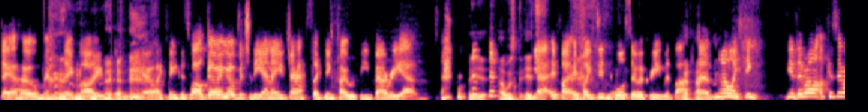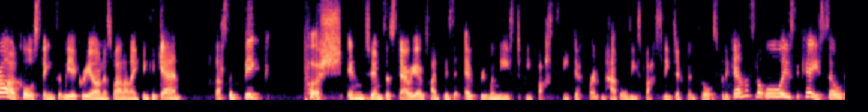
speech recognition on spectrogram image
stay at home and save lives. And you know, I think as well going over to the NHS, I think I would be very. Um, yeah, I was. yeah, if I if I didn't also agree with that, um, no, I think yeah, there are because there are of course things that we agree on as well, and I think again that's the big push in terms of stereotype is that everyone needs to be vastly different and have all these vastly different thoughts. But again, that's not always the case. So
